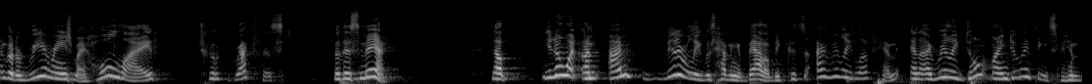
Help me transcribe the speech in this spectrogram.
I'm going to rearrange my whole life to cook breakfast for this man. Now, you know what? I'm, I'm literally was having a battle because I really love him and I really don't mind doing things for him.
